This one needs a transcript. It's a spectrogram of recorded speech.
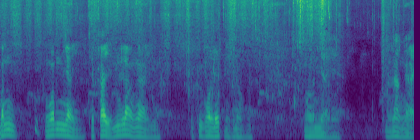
มันหัวมันใหญ่จะไข่มันล่างง่ายอยู่ ก็คือหัวเล็กเนี่ยพี่น้องหัวมันใหญ่ มันล่างง่าย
